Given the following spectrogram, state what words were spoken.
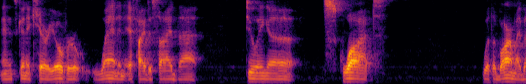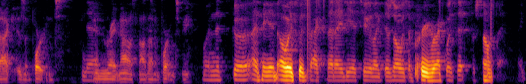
and it's going to carry over when and if I decide that doing a squat with a bar on my back is important. Yeah. And right now, it's not that important to me. When it go, I think it always goes back to that idea too. Like, there's always a prerequisite for something. Like,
